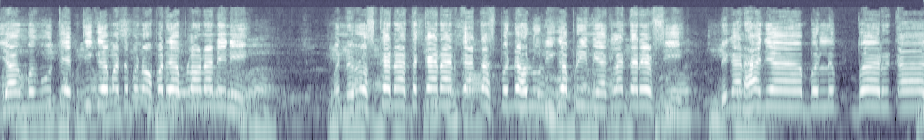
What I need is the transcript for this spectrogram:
yang mengutip tiga mata penuh pada perlawanan ini. Meneruskan tekanan ke atas pendahulu Liga Premier Kelantan FC dengan hanya ber, ber uh,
